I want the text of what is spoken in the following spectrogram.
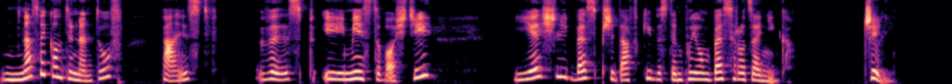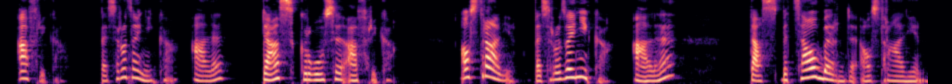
Nazwy kontynentów, państw, wysp i miejscowości, jeśli bez przydawki występują bez rodzajnika. Czyli Afryka bez rodzajnika, ale das große Afrika. Australien bez rodzajnika, ale das bezaubernde Australien,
